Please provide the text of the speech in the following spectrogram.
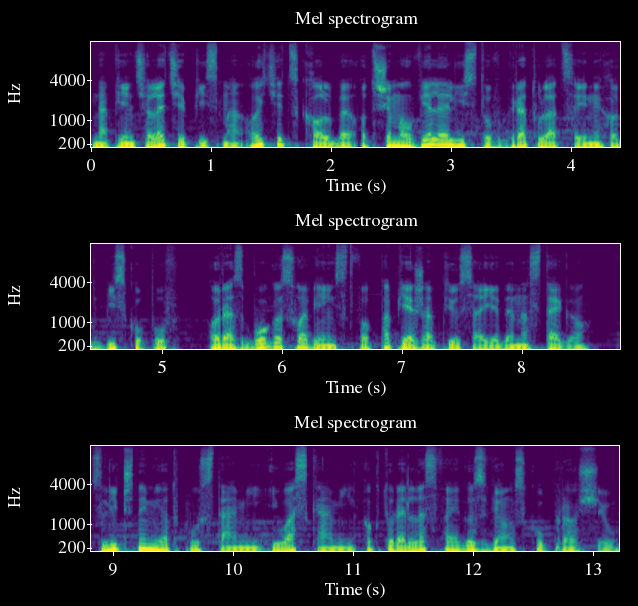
Na pięciolecie pisma ojciec Kolbe otrzymał wiele listów gratulacyjnych od biskupów oraz błogosławieństwo papieża Piusa XI z licznymi odpustami i łaskami, o które dla swojego związku prosił.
